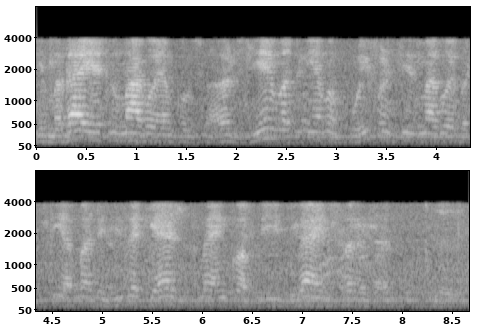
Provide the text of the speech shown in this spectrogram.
જે મગાય એટલું માગો એમ કઉ છું. હવે જે દુનિયામાં કોઈ પણ ચીજ માગો એ બધી આપવાથી cash bank of cash bank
